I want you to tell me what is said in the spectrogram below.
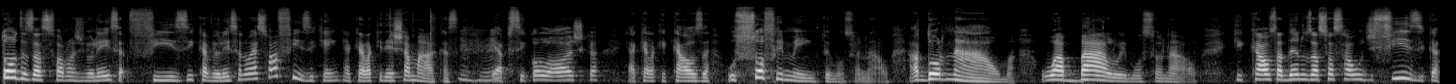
todas as formas de violência física. A violência não é só a física, hein? É aquela que deixa marcas. Uhum. É a psicológica, é aquela que causa o sofrimento emocional, a dor na alma, o abalo emocional, que causa danos à sua saúde física,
